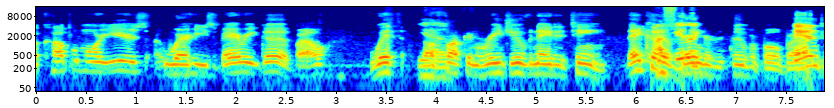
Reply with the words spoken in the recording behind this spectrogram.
a couple more years where he's very good, bro, with Yeah. a fucking rejuvenated team. They could have been like- to the Super Bowl, bro. and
